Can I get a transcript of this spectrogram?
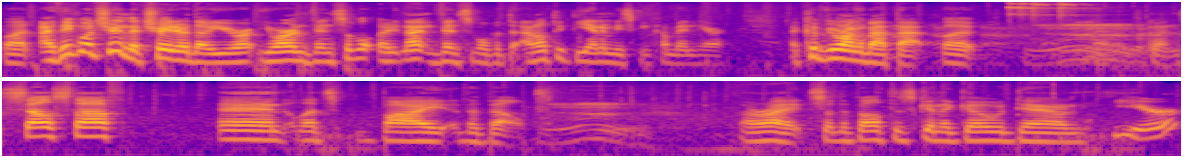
But I think once you're in the trader, though, you are, you are invincible. Or not invincible, but the, I don't think the enemies can come in here. I could be wrong about that, but... let's go ahead and sell stuff. And let's buy the belt. Alright, so the belt is going to go down here.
